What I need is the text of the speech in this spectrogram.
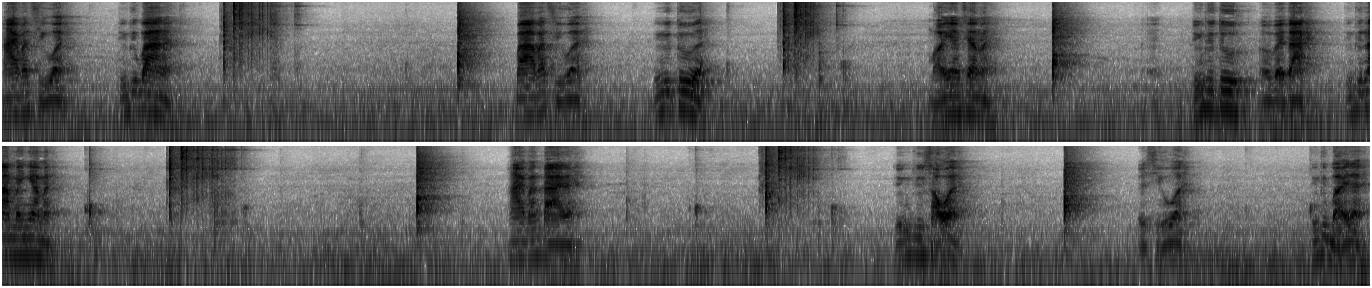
Hai bát xỉu này. Tiếng thứ ba này. Ba bát xỉu này. Tiếng thứ tư này. Mở anh em xem này. Tiếng thứ tư ờ, về tài. Tiếng thứ năm anh em này. Hai bán tài này tiếng thứ sáu này. Để xỉu này tiếng thứ bảy này.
